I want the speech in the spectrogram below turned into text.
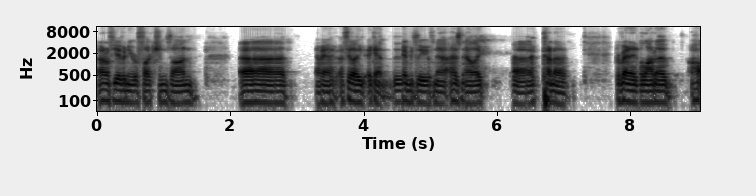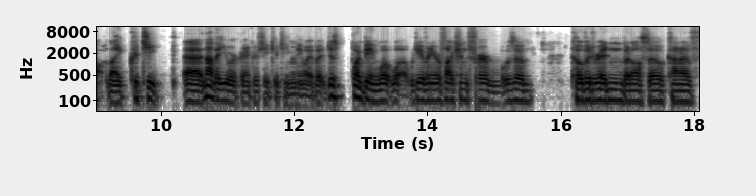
I don't know if you have any reflections on. Uh, I mean, I feel like again, the Champions League now has now like uh, kind of prevented a lot of like critique. Uh, not that you were going to critique your team anyway, but just point being, what what do you have any reflections for what was a COVID ridden, but also kind of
